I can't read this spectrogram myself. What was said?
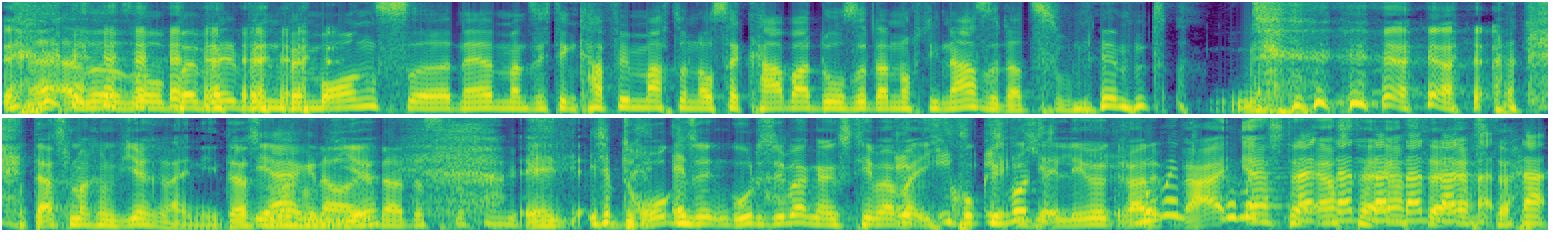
Ne, also so, wenn, wenn, wenn morgens äh, ne, man sich den Kaffee macht und aus der Kaba-Dose dann noch die Nase dazu nimmt. das machen wir, Reini. Das ja, machen genau, wir. Genau, das, das äh, hab, Drogen äh, sind ein gutes Übergangsthema, aber ich, ich gucke, ich, wollte, ich erlebe gerade. Ah, erster, erster, erster, erster.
